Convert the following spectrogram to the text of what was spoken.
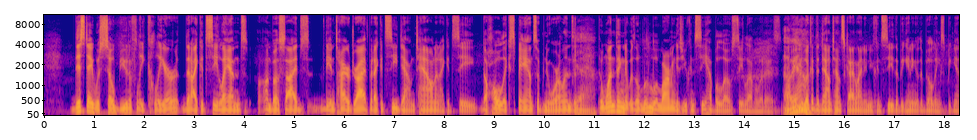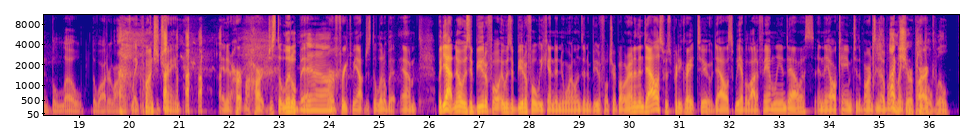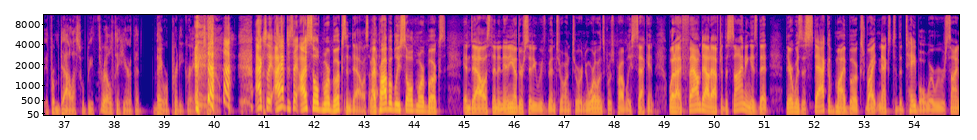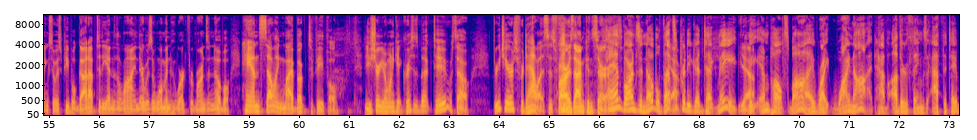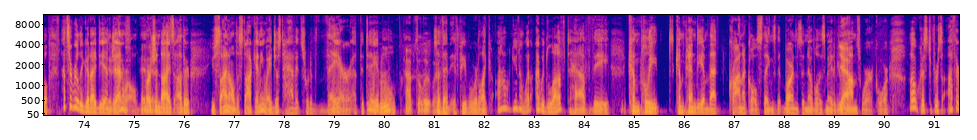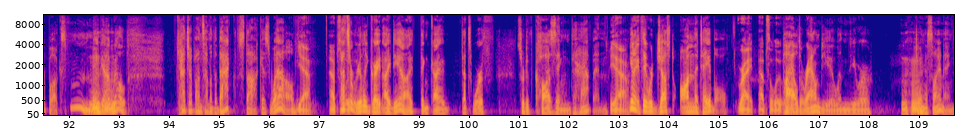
This day was so beautifully clear that I could see land on both sides the entire drive, but I could see downtown and I could see the whole expanse of New Orleans. And Yeah. the one thing that was a little alarming is you can see how below sea level it is. Oh, you Oh, know, yeah. You look at the downtown skyline and you can see the beginning of the buildings begin below the water line of Lake Pontchartrain. And it hurt my heart just a little bit, Yeah. or freaked me out just a little bit. Um, but yeah, no, it was a beautiful, it was a beautiful weekend in New Orleans and a beautiful trip all around. And then Dallas was pretty great too. Dallas, we have a lot of family in Dallas, and they all came to the Barnes and Noble in I'm sure Park. people will from Dallas will be thrilled to hear that they were pretty great too. Actually, I have to say, I sold more books in Dallas. I probably sold more books in Dallas than in any other city we've been to on tour. New Orleans was probably second. What I found out after the signing is that there was a stack of my books right next to the table where we were signing. So as people got up to the end of the line, there was a woman who worked for Barnes and Noble hand selling my book to people. you sure you don't want to get Chris's book too? So, three cheers for Dallas, as far And- as I'm concerned. and Barnes and Noble, that's Yeah. a pretty good technique. Yeah. The impulse buy, right? Why not have other things at the table? That's a really good idea in It general. Is. Merchandise other you sign all the stock anyway, just have it sort of there at the table. Absolutely. So that if people were like, oh, you know what, I would love to have the complete compendium that chronicles things that Barnes and Noble has made of your Yeah. mom's work, or oh, Christopher's other books. Hmm, maybe I Mhm. will catch up on some of the back stock as well. yeah, absolutely. That's a really great idea. I think I that's worth sort of causing to happen. yeah. You know, if they were just on the table, Right, absolutely. piled around you when you were Mhm. doing a signing.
